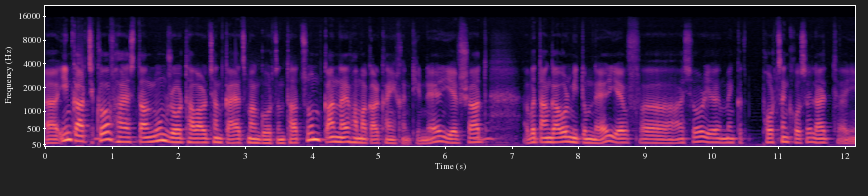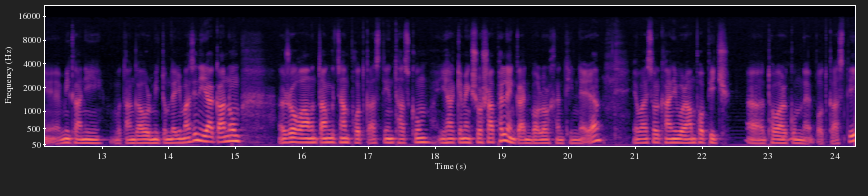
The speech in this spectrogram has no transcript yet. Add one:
Իմ կարծիքով Հայաստանում ժողովրդավարության կայացման գործընթացում կան նաև համակարգային խնդիրներ եւ շատ վտանգավոր միտումներ եւ այսօր մենք փորձենք խոսել այդ մի քանի վտանգավոր միտումների մասին։ Իրականում ժողովրդավարության ոդկասթի ընթացքում իհարկե մենք շոշափել ենք այդ բոլոր խնդիրները եւ այսօր քանի որ ամփոփիչ թողարկումն է ոդկասթի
